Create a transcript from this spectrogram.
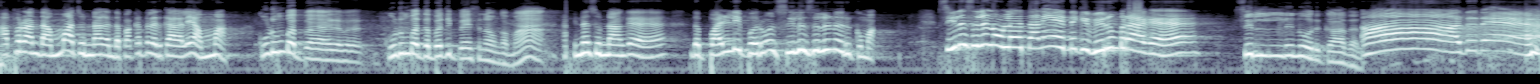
அப்புறம் அந்த அம்மா சொன்னாங்க அந்த பக்கத்துல இருக்காங்களே அம்மா. குடும்ப குடும்பத்தை பத்தி பேசினவங்கம்மா. என்ன சொன்னாங்க? இந்த பள்ளி பருவம் சிலு சிலுன்னு இருக்குமா. சிலு சிலுன்னு உள்ளது தானே இன்னைக்கு விரும்புறாங்க. சில்லுன்னு ஒரு காதல். ஆ அதுதான்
